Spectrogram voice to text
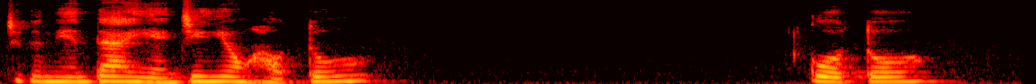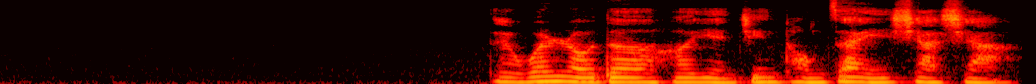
这个年代眼睛用好多，过多。对，温柔的和眼睛同在一下下，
